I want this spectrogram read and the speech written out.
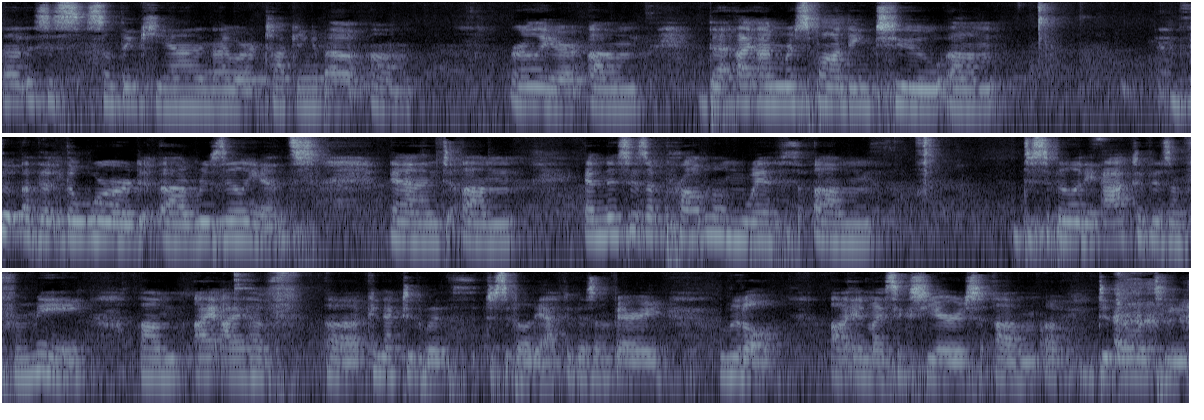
Uh, this is something Kian and I were talking about um, earlier. Um, that I, am responding to um, the, the, the word uh, resilience, and um, and this is a problem with um, disability activism for me. Um, I, I, have uh, connected with disability activism very little uh, in my six years um, of debility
